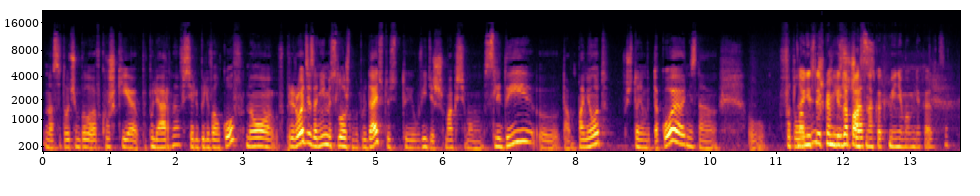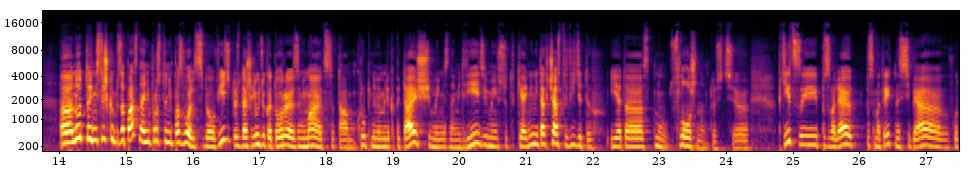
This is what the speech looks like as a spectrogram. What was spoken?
У нас это очень было в кружке популярно, все любили волков, но в природе за ними сложно наблюдать, то есть ты увидишь максимум следы, э, там помет, что-нибудь такое, не знаю, фотоловушки. Но не слишком безопасно, сейчас... как минимум, мне кажется. А, ну, это не слишком безопасно, они просто не позволят себя увидеть. То есть даже люди, которые занимаются там крупными млекопитающими, не знаю, медведями, все-таки они не так часто видят их, и это ну, сложно. То есть э, птицы позволяют посмотреть на себя, вот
